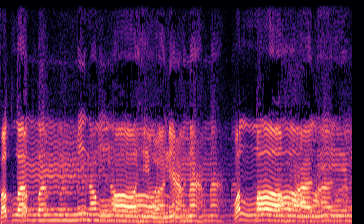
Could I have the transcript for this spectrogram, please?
فضلا من الله ونعمة. والله عليم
